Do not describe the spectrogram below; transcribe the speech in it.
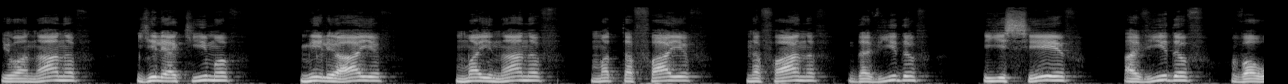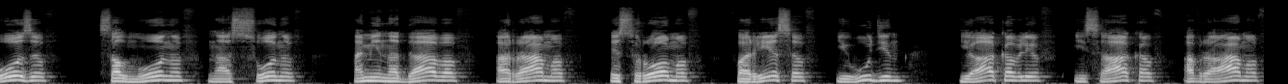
Иоаннанов, Елиакимов, Мелиаев, Майнанов, Маттафаев, Нафанов, Давидов, Иесеев, Авидов, Ваозов, Салмонов, Наасонов, Аминадавов, Арамов, Эсромов, Фаресов, Иудин, Иаковлев, Исааков, Авраамов,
